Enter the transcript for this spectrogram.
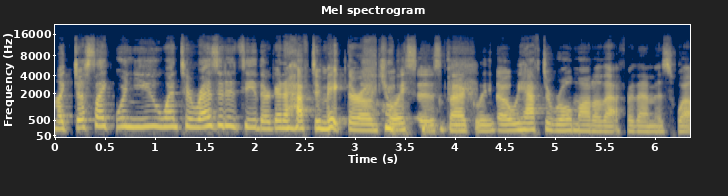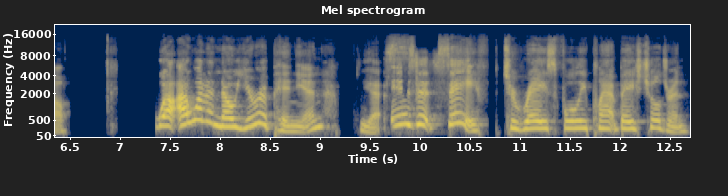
like just like when you went to residency, they're going to have to make their own choices. exactly. So we have to role model that for them as well. Well, I want to know your opinion. Yes. Is it safe to raise fully plant-based children?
